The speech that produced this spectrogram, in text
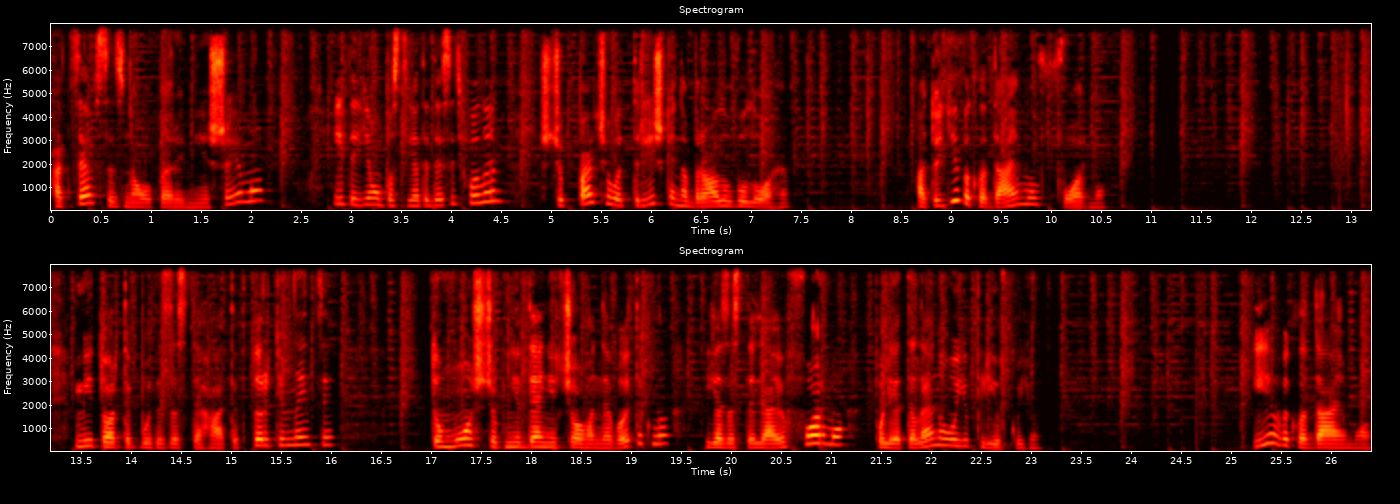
А це все знову перемішуємо і даємо постояти 10 хвилин, щоб печиво трішки набрало вологи. А тоді викладаємо в форму. Мій тортик буде застигати в тортівниці, тому щоб ніде нічого не витекло, я застеляю форму поліетиленовою плівкою. І викладаємо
